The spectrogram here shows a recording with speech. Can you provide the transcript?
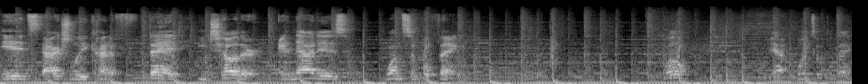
it's actually kind of fed each other. And that is one simple thing. Well, yeah, one simple thing.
